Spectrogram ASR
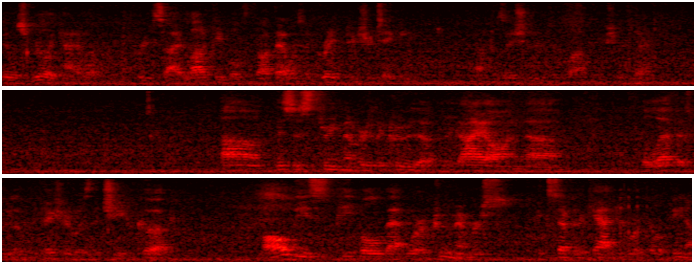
it was really kind of a pretty sight. A lot of people this is three members of the crew. The, the guy on, uh, the left as we look at the picture was the chief cook. All these people that were crew members, except for the captain, were Filipino.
